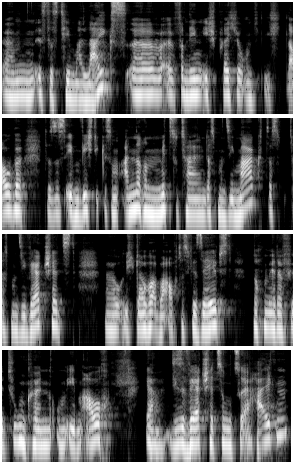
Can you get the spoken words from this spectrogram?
ähm, ist das Thema Likes, äh, von denen ich spreche. Und ich glaube, dass es eben wichtig ist, um anderen mitzuteilen, dass man sie mag, dass dass man sie wertschätzt. Äh, und ich glaube aber auch, dass wir selbst noch mehr dafür tun können, um eben auch ja diese Wertschätzung zu erhalten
